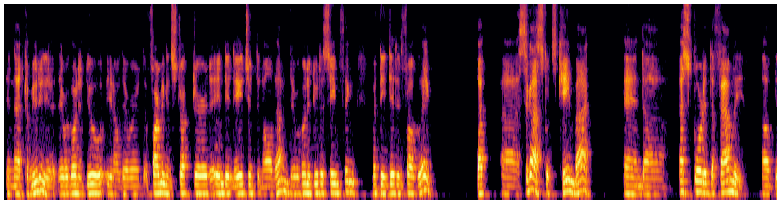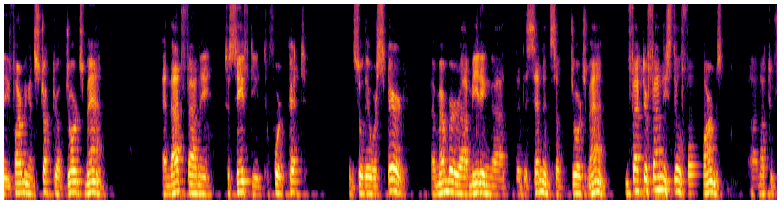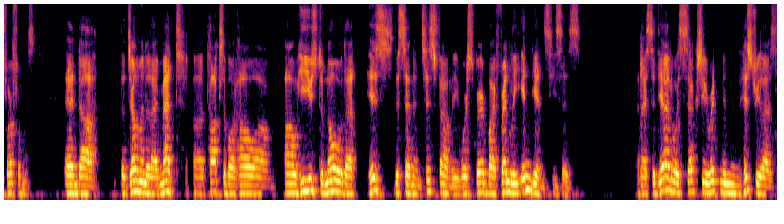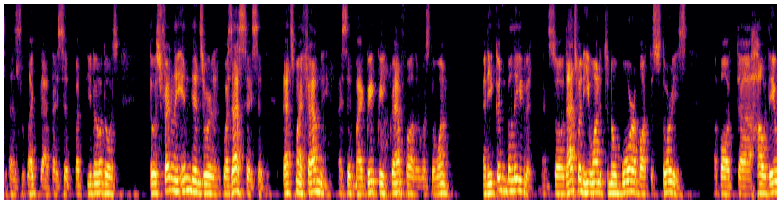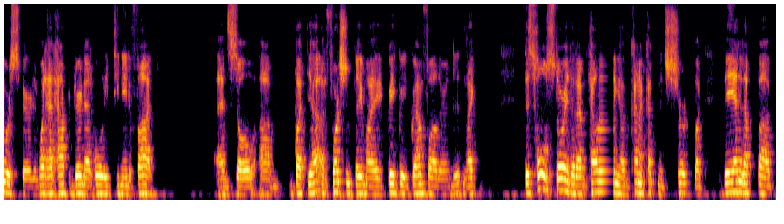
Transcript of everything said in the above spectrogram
in that community. They were going to do, you know, they were the farming instructor, the Indian agent, and all them. They were going to do the same thing what they did in Frog Lake. But uh, came back and uh, escorted the family of the farming instructor of George Mann and that family to safety to Fort Pitt. And so they were spared. I remember uh, meeting uh, the descendants of George Mann. In fact, their family still farms uh, not too far from us. And uh, the gentleman that I met uh, talks about how um, how he used to know that his descendants, his family, were spared by friendly Indians. He says, and I said, yeah, it was actually written in history as as like that. I said, but you know those those friendly Indians were was us. I said, that's my family. I said, my great great grandfather was the one, and he couldn't believe it. And so that's when he wanted to know more about the stories about uh, how they were spared and what had happened during that whole 1885. And so, um, but yeah, unfortunately, my great great grandfather and didn't like this whole story that I'm telling, I'm kind of cutting it short, but they ended up uh,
